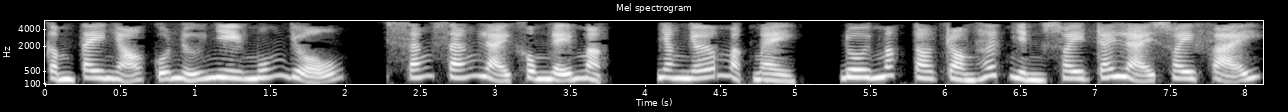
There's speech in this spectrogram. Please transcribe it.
cầm tay nhỏ của nữ nhi muốn dỗ, sáng sáng lại không nể mặt, nhăn nhớ mặt mày, đôi mắt to tròn hết nhìn xoay trái lại xoay phải,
